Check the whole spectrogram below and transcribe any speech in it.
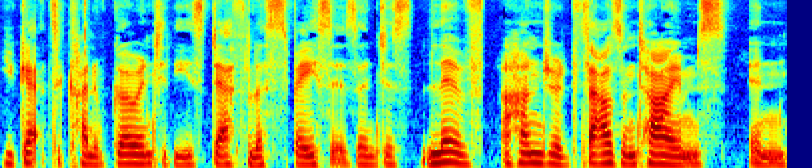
you get to kind of go into these deathless spaces and just live a hundred thousand times in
